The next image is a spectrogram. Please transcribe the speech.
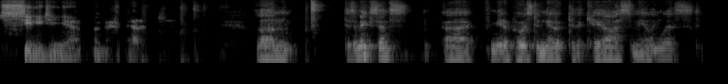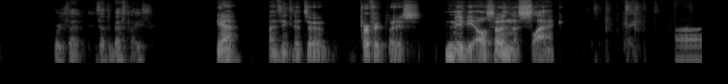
CDT, yeah, okay, got it. Um, does it make sense uh, for me to post a note to the CHAOSS mailing list? Or is that, is that the best place? Yeah, I think that's a perfect place. Maybe also in the Slack. Okay, Uh,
